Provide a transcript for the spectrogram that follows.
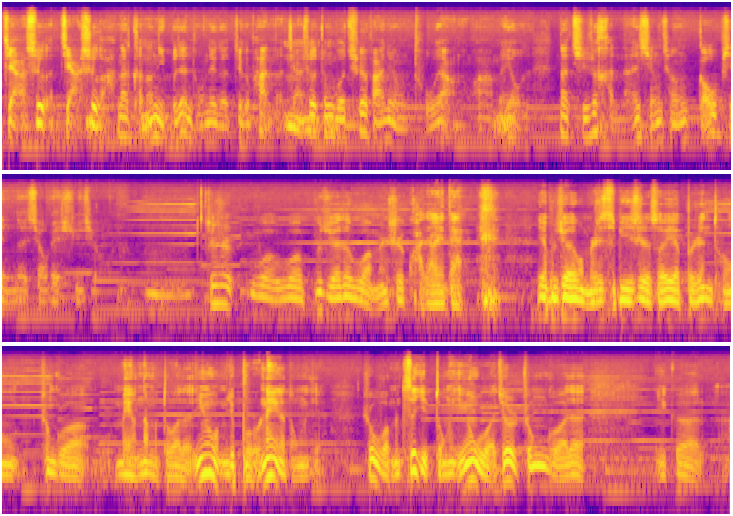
假设假设啊，那可能你不认同这个这个判断。假设中国缺乏这种土壤的话，没有，那其实很难形成高频的消费需求。嗯就是我，我不觉得我们是垮掉一代，也不觉得我们是嬉皮士，所以也不认同中国没有那么多的，因为我们就不是那个东西，是我们自己东西。因为我就是中国的一个啊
